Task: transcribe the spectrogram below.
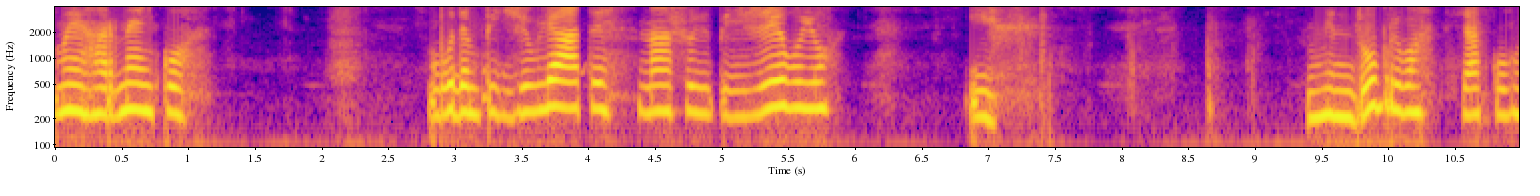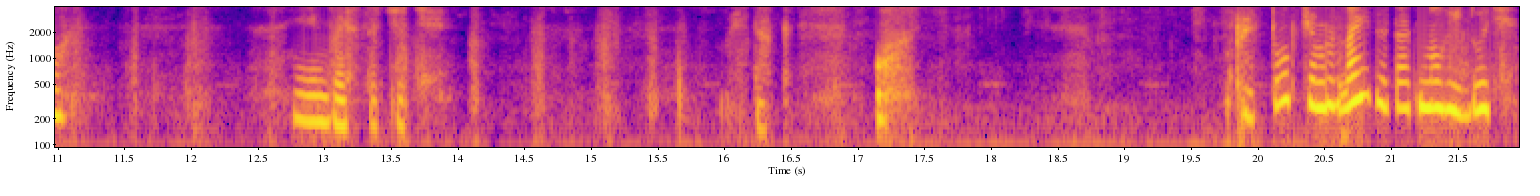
Ми гарненько будемо підживляти нашою підживою і міндобрива всякого їм вистачить. Ось так. О. Притопчемо, знаєте, так ноги йдуть,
